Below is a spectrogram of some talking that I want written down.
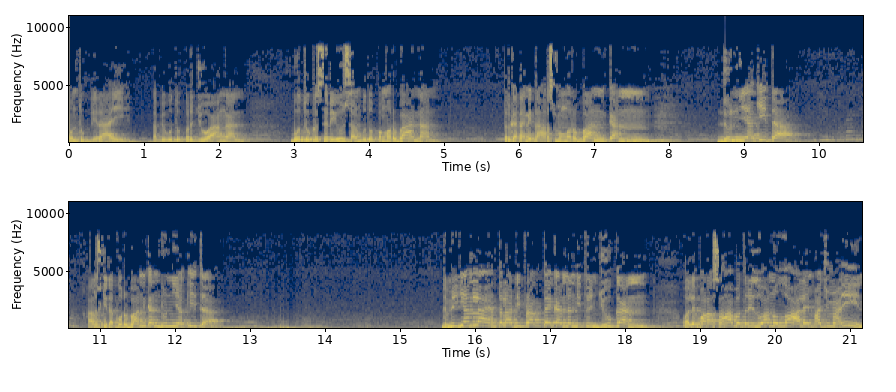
untuk diraih, tapi butuh perjuangan, butuh keseriusan, butuh pengorbanan. Terkadang kita harus mengorbankan dunia kita. Harus kita korbankan dunia kita. Demikianlah yang telah dipraktekkan dan ditunjukkan oleh para sahabat ridwanullah alaihim ajma'in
